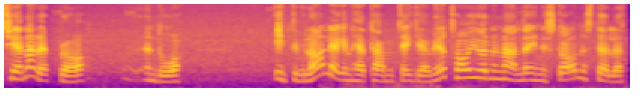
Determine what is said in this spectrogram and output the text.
tjänar rätt bra ändå, inte vill ha en lägenhet här, men tänker jag, men jag tar ju den andra in i stan istället.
